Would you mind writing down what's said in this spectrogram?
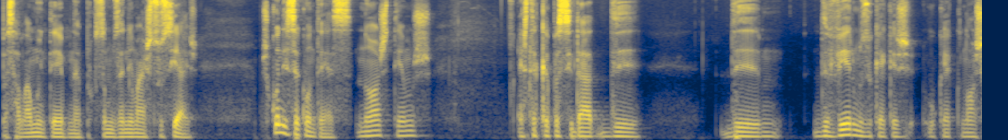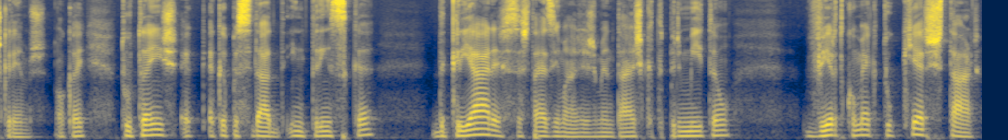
passar lá muito tempo, né? porque somos animais sociais. Mas quando isso acontece, nós temos esta capacidade de, de, de vermos o que, é que, o que é que nós queremos, ok? Tu tens a, a capacidade intrínseca de criar essas tais imagens mentais que te permitam ver-te como é que tu queres estar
